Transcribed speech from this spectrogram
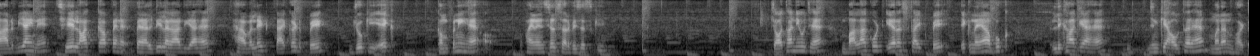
आरबीआई ने 6 लाख का पेनल्टी लगा दिया है हैवलेट पैकर्ड पे, जो कि एक कंपनी है फाइनेंशियल सर्विसेज़ की। चौथा न्यूज़ है बालाकोट एयर स्ट्राइक पे एक नया बुक लिखा गया है जिनके आउथर हैं मनन भट्ट।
